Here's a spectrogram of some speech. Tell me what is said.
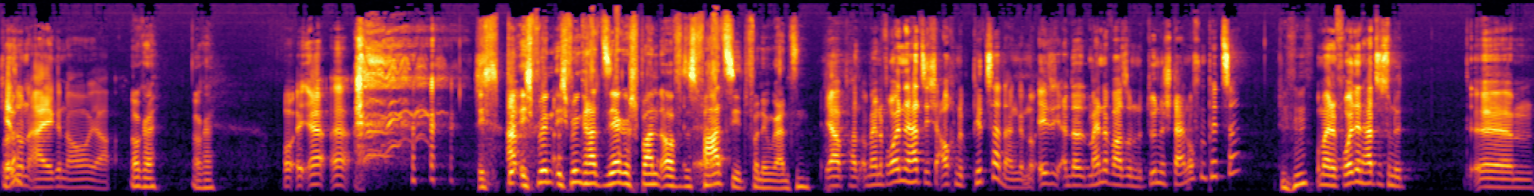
Käse Oder? und Ei, genau, ja. Okay, okay. Oh, ja, äh, Ich, bin- ich bin, ich bin gerade sehr gespannt auf das Fazit von dem Ganzen. ja, meine Freundin hat sich auch eine Pizza dann genommen. Also Meine war so eine dünne Steinofenpizza. Und meine Freundin hatte so eine, ähm,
